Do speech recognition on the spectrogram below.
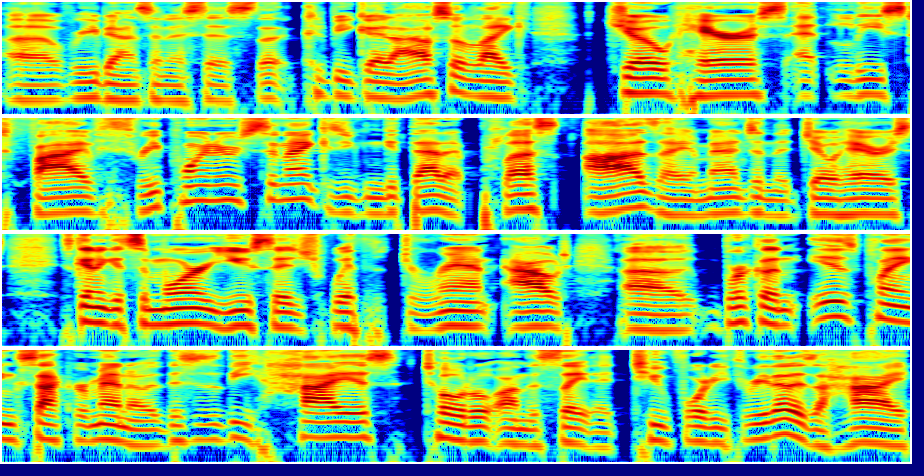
uh, rebounds, and assists. That could be good. I also like Joe Harris at least five three pointers tonight because you can get that at plus odds. I imagine that Joe Harris is going to get some more usage with Durant out. Uh, Brooklyn is playing Sacramento. This is the highest total on the slate at 243. That is a high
